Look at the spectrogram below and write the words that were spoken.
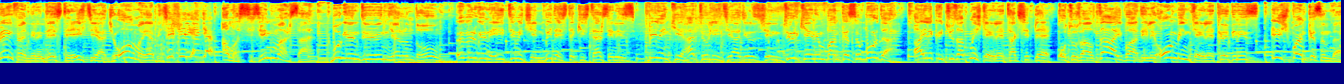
Beyefendinin desteğe ihtiyacı olmayabilir. Çekil yenge! Ama sizin varsa bugün düğün yarın doğum. Öbür gün eğitim için bir destek isterseniz bilin ki her türlü ihtiyacınız için Türkiye'nin bankası burada. Aylık 360 TL taksitle 36 ay vadeli 10.000 TL krediniz İş Bankası'nda.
